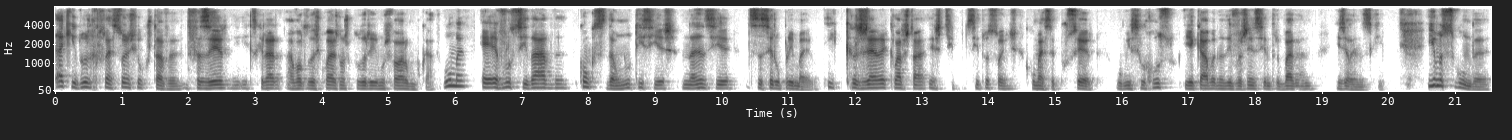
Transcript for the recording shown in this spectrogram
há aqui duas reflexões que eu gostava de fazer e que, se calhar, à volta das quais nós poderíamos falar um bocado. Uma é a velocidade com que se dão notícias na ânsia de se ser o primeiro e que gera, claro está, este tipo de situações, que começa por ser o míssil russo e acaba na divergência entre Biden e Zelensky. E uma segunda,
